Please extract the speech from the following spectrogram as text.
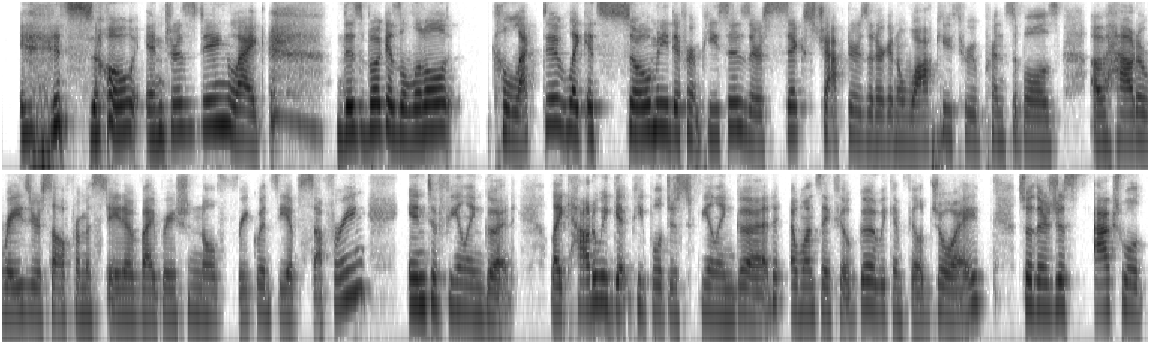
it's so interesting. Like this book is a little collective like it's so many different pieces. There's six chapters that are going to walk you through principles of how to raise yourself from a state of vibrational frequency of suffering into feeling good. Like how do we get people just feeling good? And once they feel good we can feel joy. So there's just actual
